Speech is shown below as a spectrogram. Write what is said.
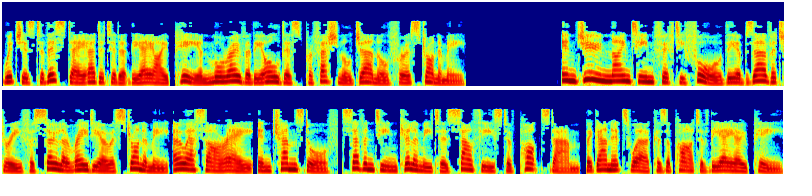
which is to this day edited at the AIP and moreover the oldest professional journal for astronomy. In June 1954 the Observatory for Solar Radio Astronomy OSRA in Tremsdorf 17 km southeast of Potsdam began its work as a part of the AOP.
